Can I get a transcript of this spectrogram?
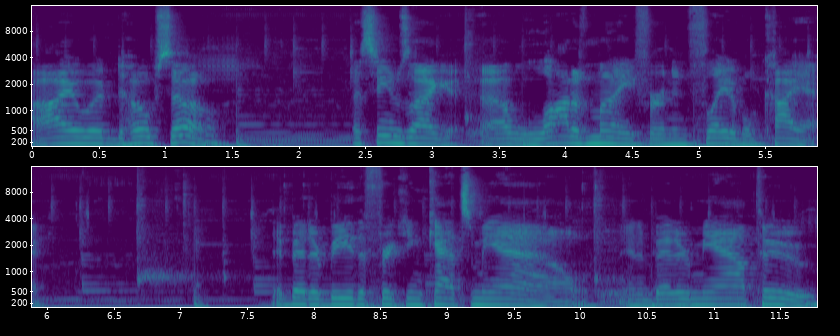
I would hope so. That seems like a lot of money for an inflatable kayak. They better be the freaking cat's meow. And it better meow too.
